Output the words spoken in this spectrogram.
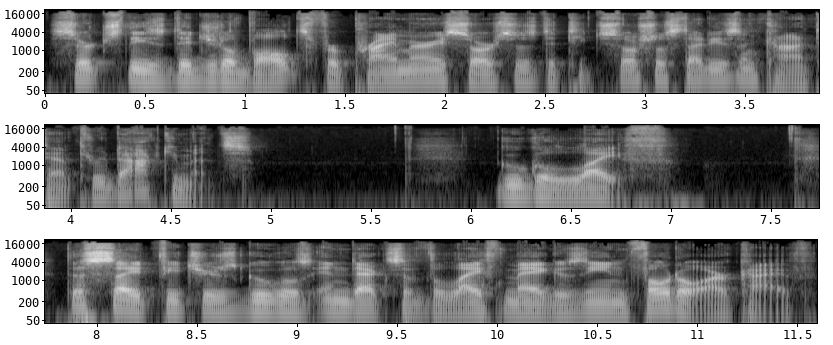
Search these digital vaults for primary sources to teach social studies and content through documents. Google Life. This site features Google's index of the Life magazine photo archive.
